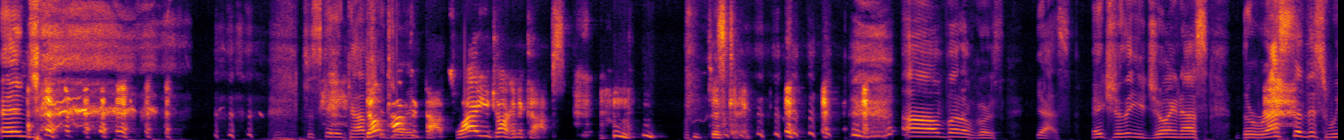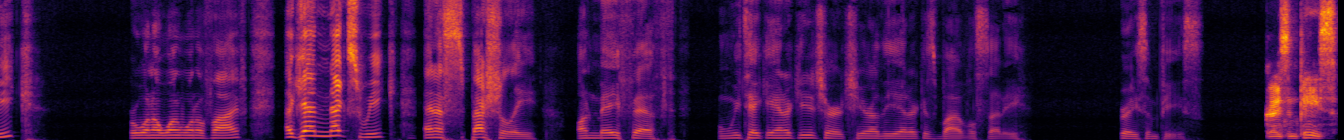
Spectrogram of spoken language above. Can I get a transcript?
And just kidding. Cops Don't talk join. to cops. Why are you talking to cops? Just kidding. um, but of course, yes. Make sure that you join us the rest of this week for 101, 105. Again next week, and especially on May 5th when we take Anarchy to church here on the Anarchist Bible Study. Grace and peace. Grace and peace.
